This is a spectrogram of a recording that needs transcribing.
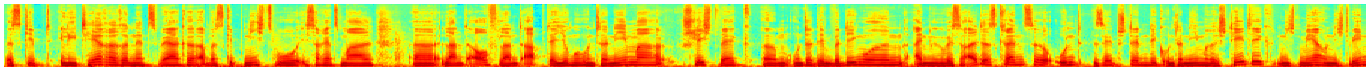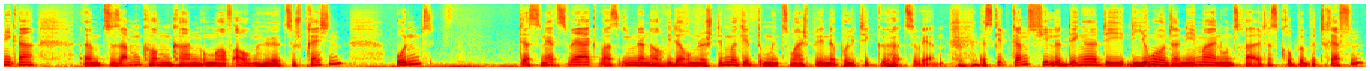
Es gibt elitärere Netzwerke, aber es gibt nichts, wo ich sage jetzt mal äh, Land auf, Land ab, der junge Unternehmer schlichtweg ähm, unter den Bedingungen eine gewisse Altersgrenze und selbstständig unternehmerisch tätig, nicht mehr und nicht weniger, ähm, zusammenkommen kann, um auf Augenhöhe zu sprechen. Und das Netzwerk, was ihm dann auch wiederum eine Stimme gibt, um zum Beispiel in der Politik gehört zu werden. Mhm. Es gibt ganz viele Dinge, die die junge Unternehmer in unserer Altersgruppe betreffen,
